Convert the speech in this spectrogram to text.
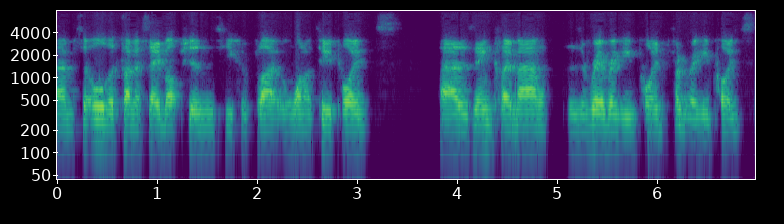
Um, so all the kind of same options. You can fly with one or two points. Uh, there's an incline mount. There's a rear rigging point, front rigging points,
